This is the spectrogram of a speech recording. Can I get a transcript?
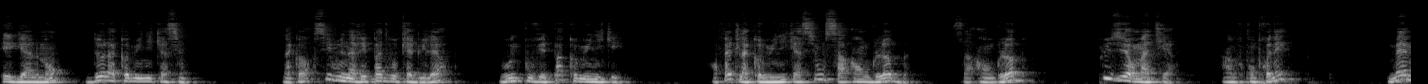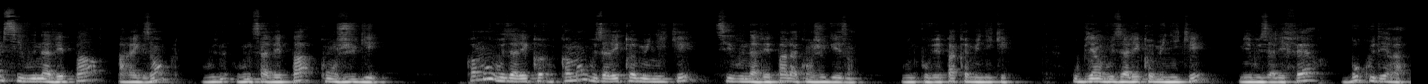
également de la communication. D'accord? Si vous n'avez pas de vocabulaire, vous ne pouvez pas communiquer. En fait, la communication, ça englobe, ça englobe plusieurs matières. Hein, vous comprenez? Même si vous n'avez pas, par exemple, vous, ne savez pas conjuguer. Comment vous allez communiquer si vous n'avez pas la conjugaison? Vous ne pouvez pas communiquer ou bien vous allez communiquer, mais vous allez faire beaucoup d'erreurs.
